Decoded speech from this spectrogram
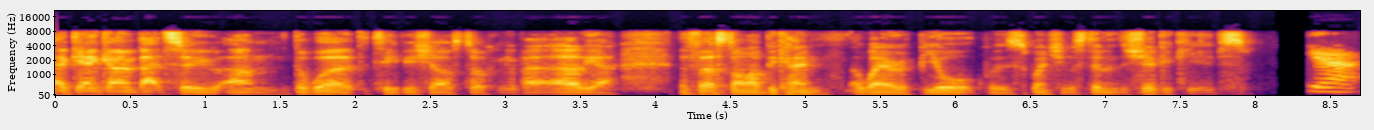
again, going back to um, The Word, the TV show I was talking about earlier, the first time I became aware of Bjork was when she was still in the Sugar Cubes. yeah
